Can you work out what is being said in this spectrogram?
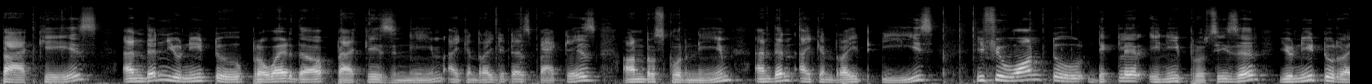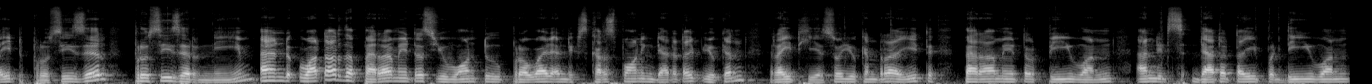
package and then you need to provide the package name. I can write it as package underscore name. And then i can write is. If you want to declare any procedure you need to write procedure procedure name and what are the parameters you want to provide and its corresponding data type you can write here. So you can write parameter p1 and its data type d1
